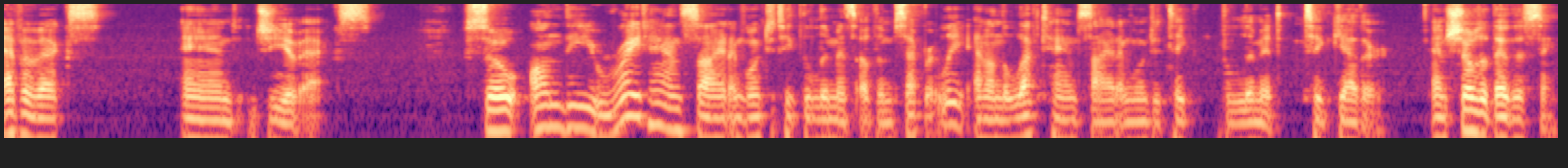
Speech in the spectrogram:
f of x and g of x. So on the right hand side, I'm going to take the limits of them separately, and on the left hand side, I'm going to take the limit together and show that they're the same.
